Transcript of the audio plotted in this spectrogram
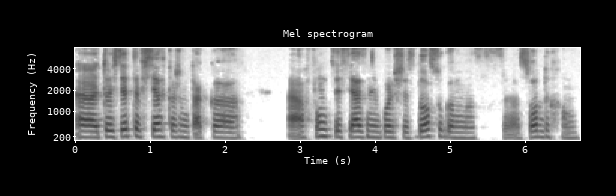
Э, то есть это все, скажем так, а, функции, связанные больше с досугом, с, с отдыхом.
